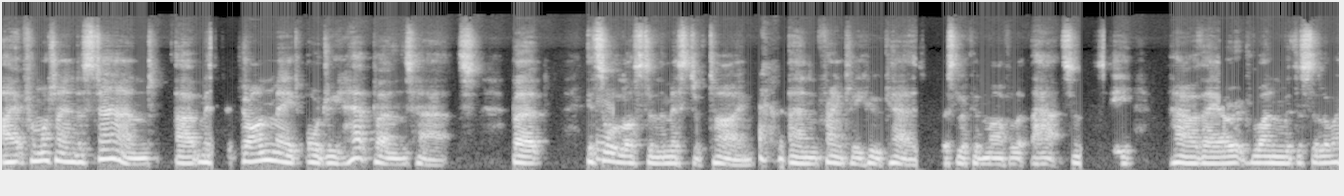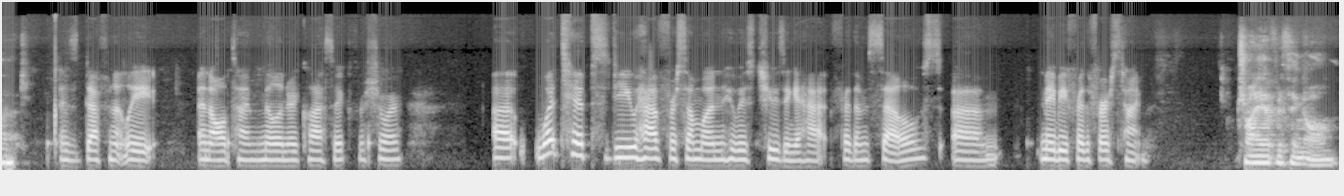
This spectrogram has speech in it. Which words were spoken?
I, from what I understand, uh, Mr. John made Audrey Hepburn's hats, but it's yeah. all lost in the mist of time. and frankly, who cares? Just look and marvel at the hats and see how they are at one with the silhouette. Is definitely an all-time millinery classic for sure. Uh, what tips do you have for someone who is choosing a hat for themselves, um, maybe for the first time? Try everything on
